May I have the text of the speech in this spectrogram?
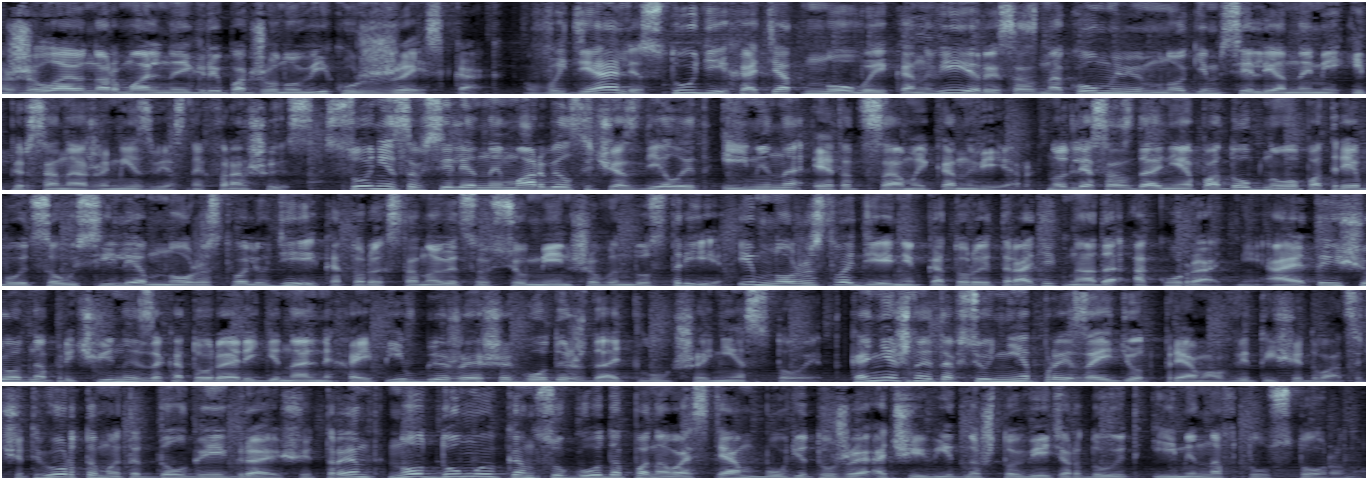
Желаю нормальной игры по Джону Вику жесть как. В идеале студии хотят новые конвейеры со знакомыми многим вселенными и персонажами известных франшиз. Sony со вселенной Marvel сейчас делает именно этот самый конвейер. Но для создания подобного потребуется усилия множества людей, которых становится все меньше в индустрии, и множество денег, которые тратить надо аккуратнее. А это еще одна причина, из-за которой оригинальных IP в ближайшие годы ждать лучше не стоит. Конечно, это все не произойдет прямо в 2024, это долгоиграющий тренд, но думаю, к концу года по новостям будет уже очевидно, что ветер дует именно в ту сторону.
